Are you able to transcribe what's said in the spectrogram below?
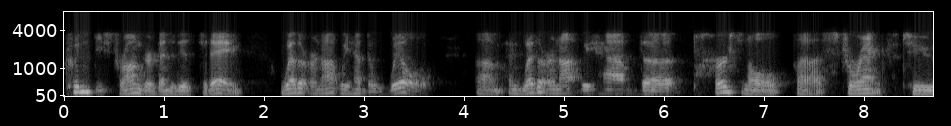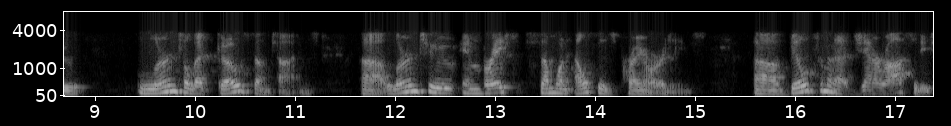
couldn't be stronger than it is today. Whether or not we have the will, um, and whether or not we have the personal uh, strength to learn to let go sometimes, uh, learn to embrace someone else's priorities, uh, build some of that generosity,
